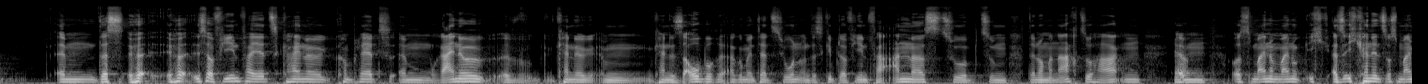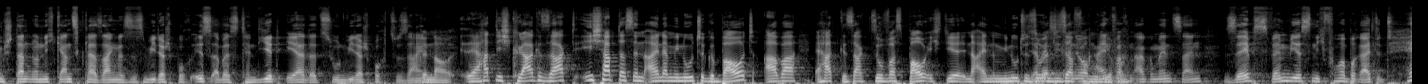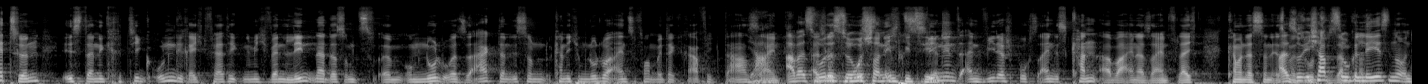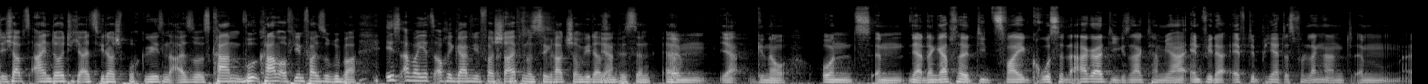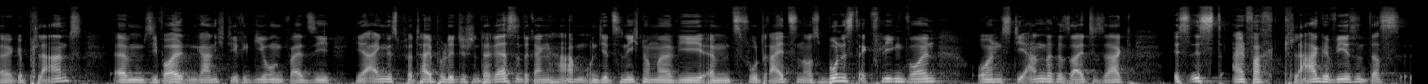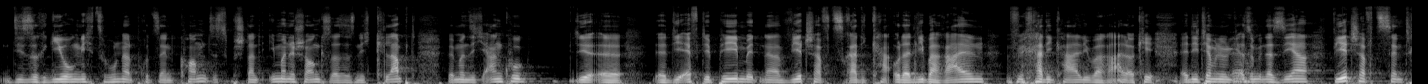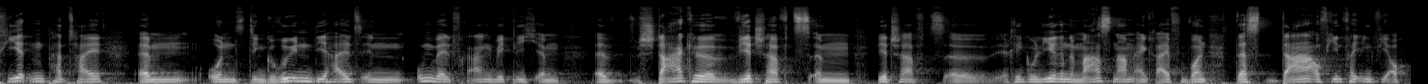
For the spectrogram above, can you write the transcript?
ähm, das ist auf jeden Fall jetzt keine komplett ähm, reine, äh, keine, ähm, keine saubere Argumentation und es gibt auf jeden Fall Anlass, zu, zum, da nochmal nachzuhaken. Ja. Ähm, aus meiner Meinung, ich, also ich kann jetzt aus meinem Stand noch nicht ganz klar sagen, dass es ein Widerspruch ist, aber es tendiert eher dazu, ein Widerspruch zu sein. Genau. Er hat nicht klar gesagt, ich habe das in einer Minute gebaut, aber er hat gesagt, sowas baue ich dir in einer Minute so ja, in dieser kann Formulierung. Das kann einfach ein Argument sein. Selbst wenn wir es nicht vorbereitet hätten, ist deine Kritik ungerechtfertigt, nämlich wenn Lindner das um, ähm, um 0 Uhr sagt, dann ist kann ich um 0 Uhr 1 sofort mit der Grafik da ja, sein. aber es also wurde also so schon impliziert. Es muss zwingend ein Widerspruch sein, es kann aber einer sein. Vielleicht kann man das dann erstmal also so ich habe so gelesen und ich habe es eindeutig als Widerspruch gelesen. Also es kam, wo, kam auf jeden Fall so rüber. Ist aber jetzt auch egal, wir versteifen uns hier gerade schon wieder ja. so ein bisschen. Ja, ähm, ja genau. Und ähm, ja, dann gab es halt die zwei große Lager, die gesagt haben, ja, entweder FDP hat das von langer Hand ähm, äh, geplant, ähm, sie wollten gar nicht die Regierung, weil sie ihr eigenes parteipolitisches Interesse dran haben und jetzt nicht nochmal wie ähm, 2013 aus dem Bundestag fliegen wollen. Und die andere Seite sagt, es ist einfach klar gewesen, dass diese Regierung nicht zu 100% kommt. Es bestand immer eine Chance, dass es nicht klappt. Wenn man sich anguckt, die, äh, die FDP mit einer wirtschaftsradikal oder liberalen, radikal-liberal, okay, äh, die Terminologie, ja. also mit einer sehr wirtschaftszentrierten Partei ähm, und den Grünen, die halt in Umweltfragen wirklich ähm, äh, starke Wirtschafts, ähm, wirtschaftsregulierende äh, Maßnahmen ergreifen wollen, dass da auf jeden Fall irgendwie auch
